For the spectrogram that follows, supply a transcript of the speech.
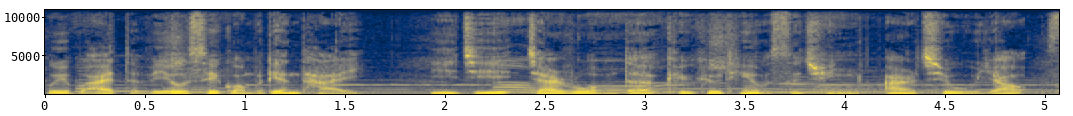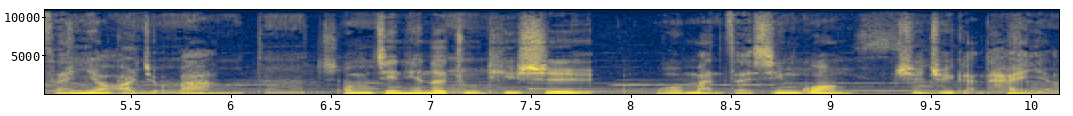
微博 @VOC 广播电台，以及加入我们的 QQ 听友私群二七五幺三幺二九八。我们今天的主题是我满载星光去追赶太阳。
